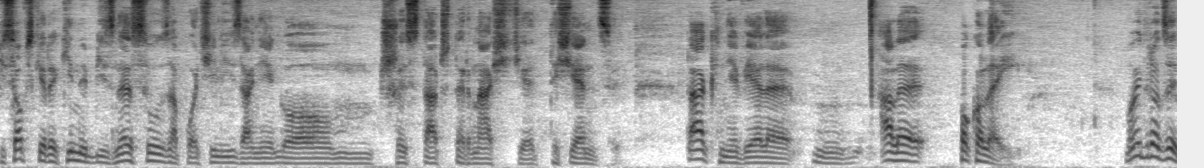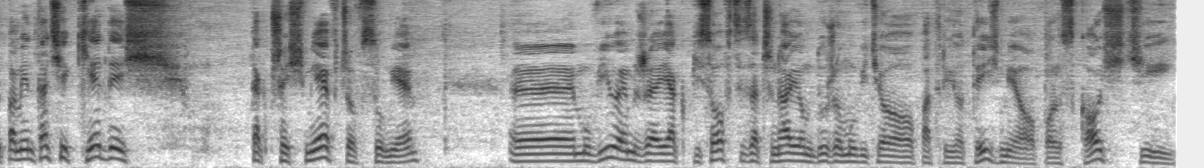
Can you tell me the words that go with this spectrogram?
pisowskie rekiny biznesu zapłacili za niego mm, 314 tysięcy. Tak, niewiele, mm, ale po kolei. Moi drodzy, pamiętacie kiedyś, tak prześmiewczo w sumie, e, mówiłem, że jak pisowcy zaczynają dużo mówić o patriotyzmie, o polskości,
